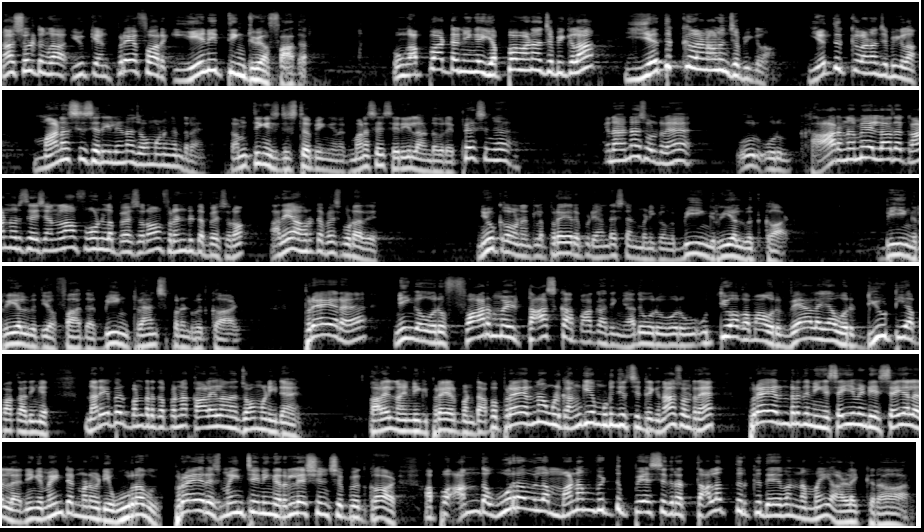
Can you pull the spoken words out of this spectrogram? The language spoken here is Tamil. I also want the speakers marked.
Speaker 1: நான் சொல்லட்டுங்களா? You can pray for anything to your father உங்கள் அப்பாட்ட நீங்கள் எப்போ வேணால் ஜபிக்கலாம். எதுக்கு வேணாலும் ஜெபிக்கலாம். எதுக்கு வேணாலும் ஜபிக்கலாம். மனசு சரியில்லைன்னா ஜோமானுங்கன்றேன் பண்ணுங்கன்றேன். சம்திங் இஸ் டிஸ்டர்பிங் எனக்கு. மனசே சரியில்லாண்டவரே பேசுங்க. நான் என்ன சொல்கிறேன் ஒரு ஒரு காரணமே இல்லாத கான்வர்சேஷன்லாம் ஃபோனில் பேசுகிறோம் ஃப்ரெண்டுகிட்ட பேசுகிறோம் அதையும் அவர்கிட்ட பேசக்கூடாது. நியூ கவர்னண்ட்டில் ப்ரேயர் எப்படி அண்டர்ஸ்டாண்ட் பண்ணிக்கோங்க. Being real with God being real with your father being transparent with God ப்ரேயரை நீங்கள் ஒரு ஃபார்மல் டாஸ்காக பார்க்காதீங்க. அது ஒரு ஒரு உத்தியோகமாக ஒரு வேலையாக ஒரு டியூட்டியாக பார்க்காதீங்க. நிறைய பேர் பண்ணுறது தப்புன்னா காலையில் நான் ஜாம் பண்ணிட்டேன். காலையில் நான் இன்னைக்கு ப்ரேயர் பண்ணிட்டேன். அப்போ ப்ரேயர்னா உங்களுக்கு அங்கேயே முடிஞ்சிருச்சுன்றீங்க. நான் சொல்கிறேன் ப்ரேயர்ன்றது நீங்கள் செய்ய வேண்டிய செயல் அல்ல. நீங்கள் மெயின்டைன் பண்ண வேண்டிய உறவு. Prayer is maintaining relationship with God அப்போ அந்த உறவில் மனம் விட்டு பேசுகிற தளத்திற்கு தேவன் நம்மை அழைக்கிறார்.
